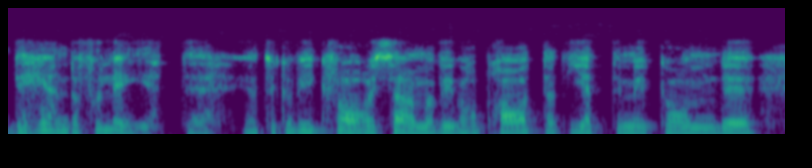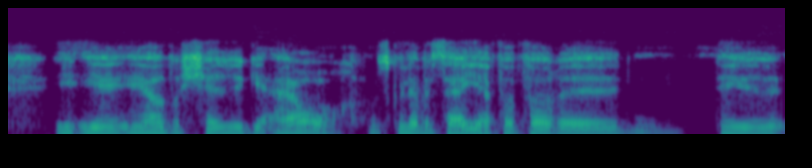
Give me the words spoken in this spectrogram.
det händer för lite. Jag tycker vi är kvar i samma, vi har pratat jättemycket om det i, i, i över 20 år, skulle jag vilja säga. För, för eh, det är ju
